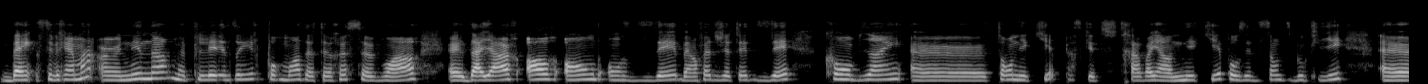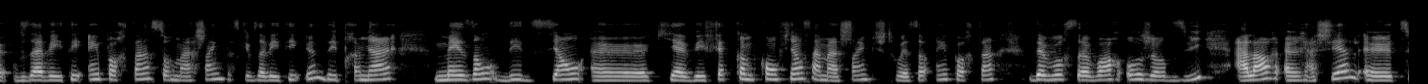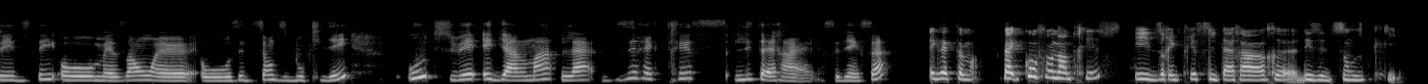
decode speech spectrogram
Ben, c'est vraiment un énorme plaisir pour moi de te recevoir. Euh, d'ailleurs, hors onde, on se disait, ben, en fait, je te disais combien ton équipe, parce que tu travailles en équipe aux éditions du Bouclier, vous avez été important sur ma chaîne parce que vous avez été une des premières maisons d'édition qui avait fait comme confiance à ma chaîne, puis je trouvais ça important de vous recevoir aujourd'hui. Alors, Rachel, tu es éditée aux maisons aux éditions du Bouclier, où tu es également la directrice littéraire. C'est bien ça? Exactement. Ben, cofondatrice et directrice littéraire euh, des éditions du Bouclier.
